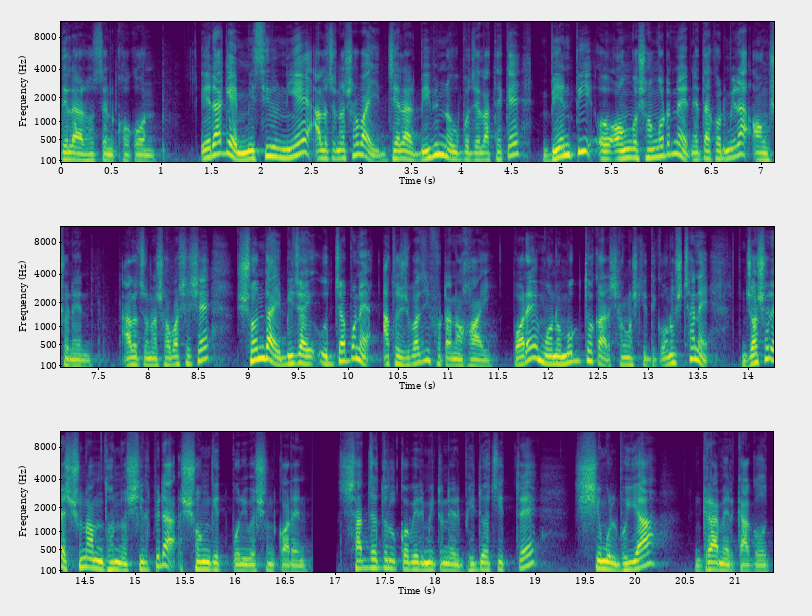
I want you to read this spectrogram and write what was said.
দেলার হোসেন খোকন। এর আগে মিছিল নিয়ে আলোচনা সভায় জেলার বিভিন্ন উপজেলা থেকে বিএনপি ও অঙ্গ সংগঠনের নেতাকর্মীরা অংশ নেন। আলোচনা সভা শেষে সন্ধ্যায় বিজয় উদযাপনে আতশবাজি ফোটানো হয়। পরে মনোমুগ্ধকর সাংস্কৃতিক অনুষ্ঠানে যশোরের সুনামধন্য শিল্পীরা সংগীত পরিবেশন করেন। সাজ্জাদুল কবির মিটনের ভিডিও চিত্রে শিমুল ভুইয়া, গ্রামের কাগজ।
